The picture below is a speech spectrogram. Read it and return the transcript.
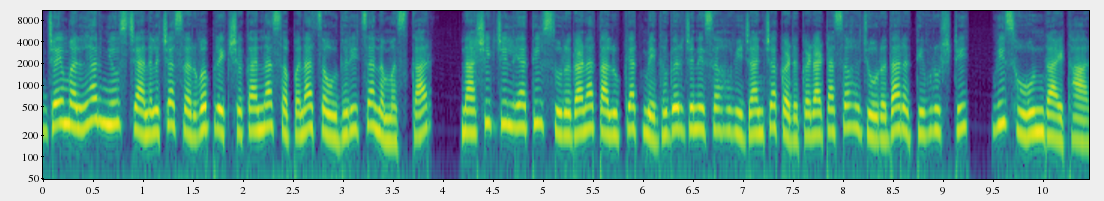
जय मल्हार न्यूज चॅनलच्या सर्व प्रेक्षकांना सपना चौधरीचा नमस्कार. नाशिक जिल्ह्यातील सुरगाणा तालुक्यात मेघगर्जनेसह विजांच्या कडकडाटासह जोरदार अतिवृष्टी वीज होऊन गायठार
